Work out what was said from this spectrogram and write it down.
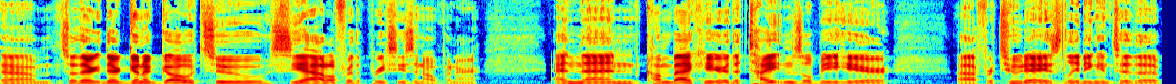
um, so they're they're gonna go to Seattle for the preseason opener, and then come back here. The Titans will be here uh, for two days leading into the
